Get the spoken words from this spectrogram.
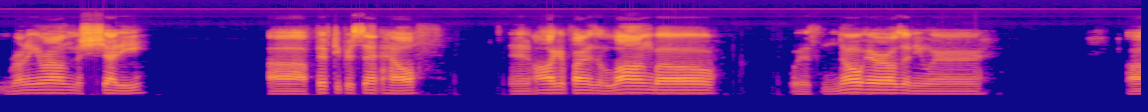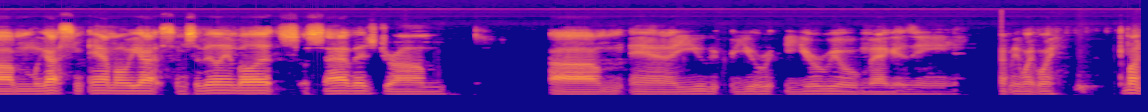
running around machete, uh, 50% health, and all I can find is a longbow with no arrows anywhere. Um, we got some ammo, we got some civilian bullets, a savage drum, um, and a Euro magazine. Got me, white boy. Come on.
